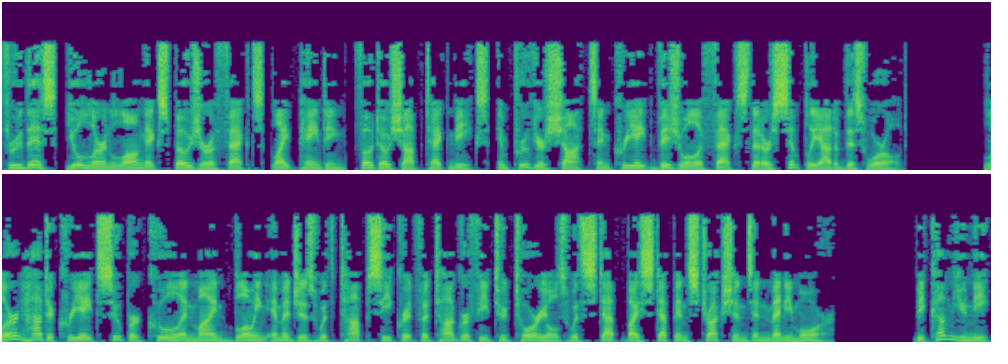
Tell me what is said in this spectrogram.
Through this, you'll learn long exposure effects, light painting, Photoshop techniques, improve your shots and create visual effects that are simply out of this world. Learn how to create super cool and mind-blowing images with top-secret photography tutorials with step-by-step -step instructions and many more. Become unique,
